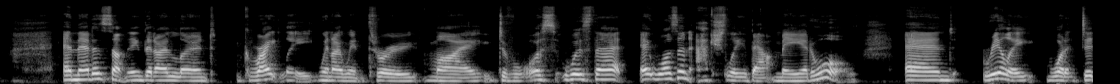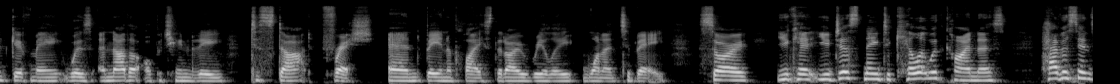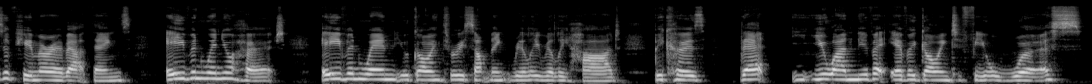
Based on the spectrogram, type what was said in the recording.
And that is something that I learned greatly when I went through my divorce was that it wasn't actually about me at all. And really, what it did give me was another opportunity to start fresh and be in a place that I really wanted to be. So you can you just need to kill it with kindness, have a sense of humor about things, even when you're hurt, even when you're going through something really, really hard, because that you are never ever going to feel worse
